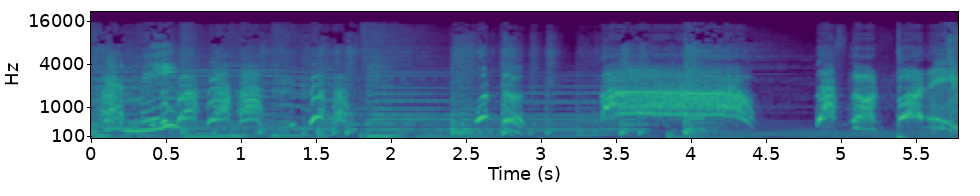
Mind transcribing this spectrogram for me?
Is that me? what the? Ah! That's not funny!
